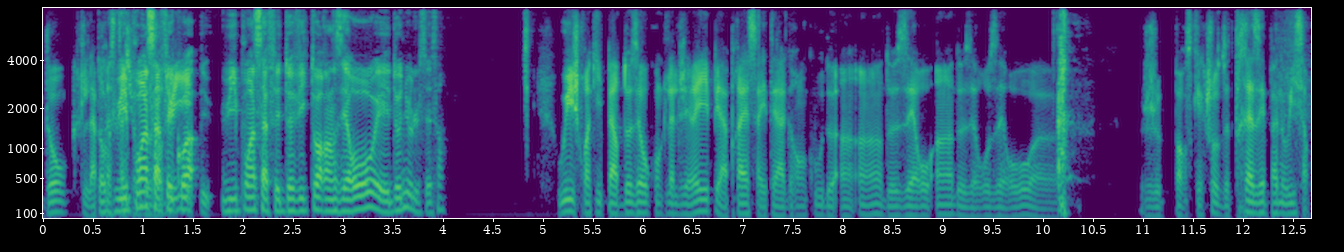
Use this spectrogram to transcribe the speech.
Donc, la donc 8 points, ça fait quoi? 8 points, ça fait 2 victoires, 1-0 et 2 nuls, c'est ça? Oui, je crois qu'ils perdent 2-0 contre l'Algérie, puis après, ça a été à grand coup de 1-1, de 0-1, de 0-0. Euh, je pense quelque chose de très épanouissant.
